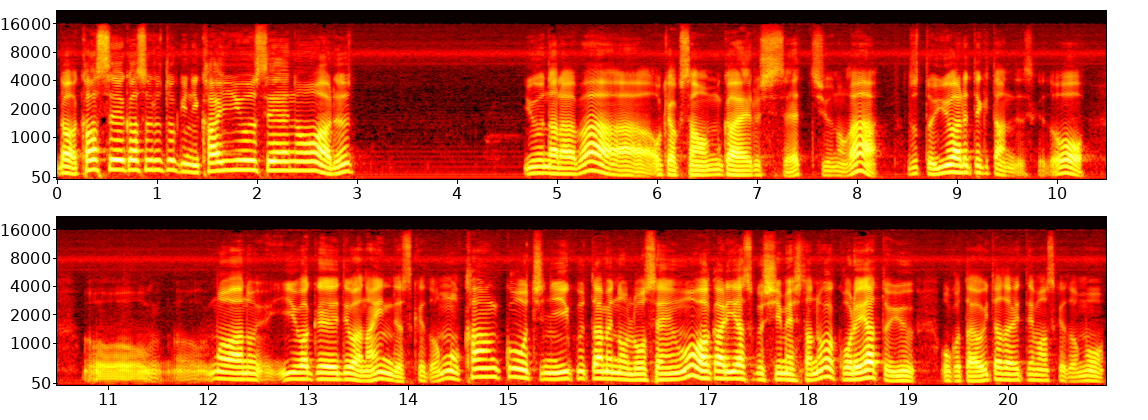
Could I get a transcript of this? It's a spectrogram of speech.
だから活性化する時に回遊性のある言うならばお客さんを迎える施設っていうのがずっと言われてきたんですけどまあ、あの言い訳ではないんですけども観光地に行くための路線を分かりやすく示したのがこれやというお答えをいいてますけども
